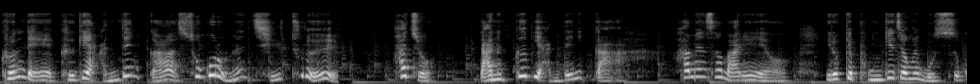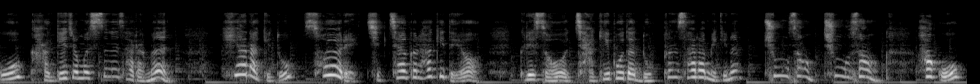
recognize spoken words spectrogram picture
그런데 그게 안 되니까 속으로는 질투를 하죠. 나는 급이 안 되니까. 하면서 말이에요. 이렇게 본계정을 못 쓰고 가계정을 쓰는 사람은 희한하게도 서열에 집착을 하게 돼요. 그래서 자기보다 높은 사람에게는 충성, 충성 하고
